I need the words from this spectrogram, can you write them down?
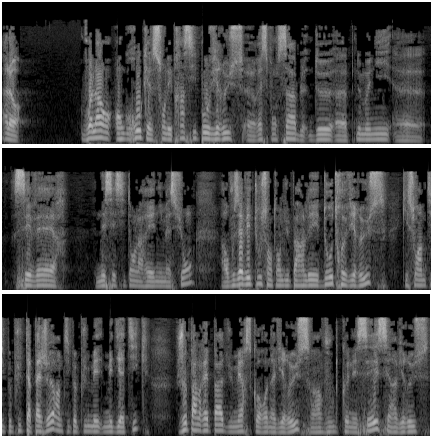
Alors, voilà en, gros quels sont les principaux virus euh, responsables de euh, pneumonie euh, sévère nécessitant la réanimation. Alors vous avez tous entendu parler d'autres virus qui sont un petit peu plus tapageurs, un petit peu plus médiatiques. Je ne parlerai pas du MERS coronavirus, hein, vous le connaissez, c'est un virus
